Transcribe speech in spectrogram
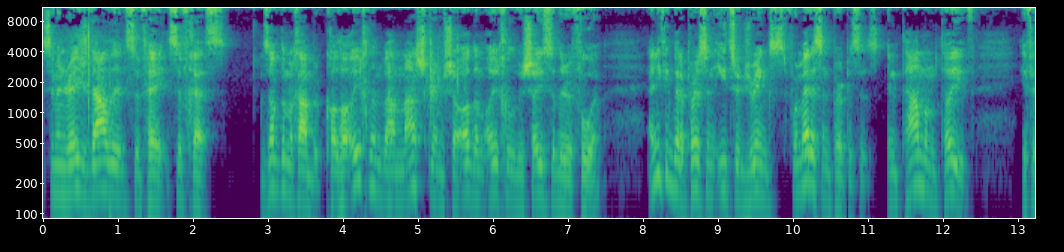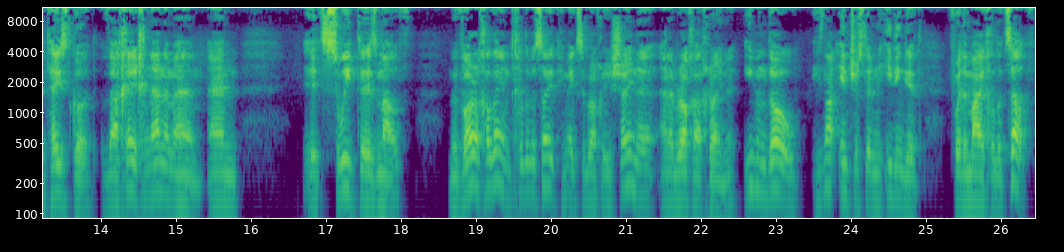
Simen Reish Dalit. Zog Mechaber, Kol ha'oichlin v'hamashkim sha'odam. Anything that a person eats or drinks for medicine purposes, im tamam toiv, if it tastes good, and it's sweet to his mouth, aleim he makes a bracha yishayne and a bracha achroine, even though he's not interested in eating it for the meichel itself.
